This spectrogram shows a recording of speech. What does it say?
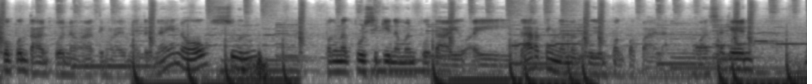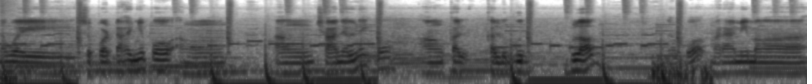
pupuntahan po ng ating live meeting. And I know, soon, pag nagpursige naman po tayo ay darating naman po yung pagpapala. Once again, naway suportahan niyo po ang ang channel na ito, ang Kal- Kalugod Vlog. Ano po, marami mga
